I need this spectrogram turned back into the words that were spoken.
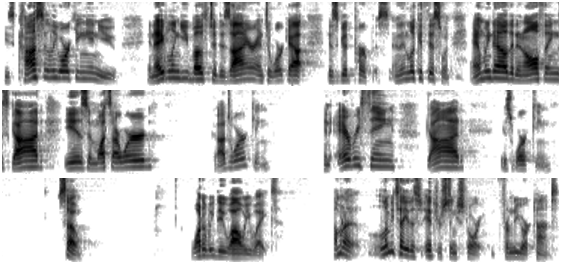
He's constantly working in you, enabling you both to desire and to work out his good purpose. And then look at this one. And we know that in all things God is, and what's our word? God's working. In everything, God is working. So, what do we do while we wait? I'm going to let me tell you this interesting story from New York Times.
